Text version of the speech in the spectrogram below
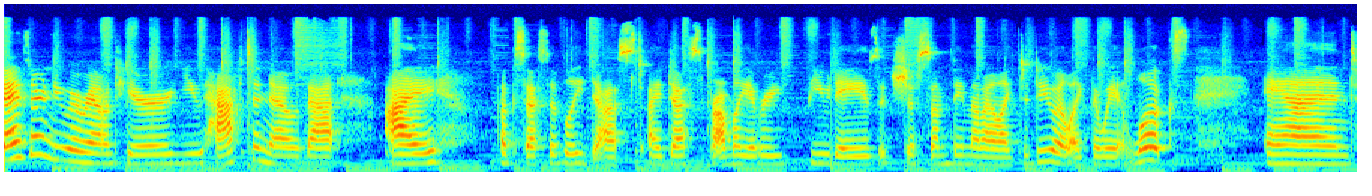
Guys are new around here, you have to know that I obsessively dust. I dust probably every few days. It's just something that I like to do. I like the way it looks. And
